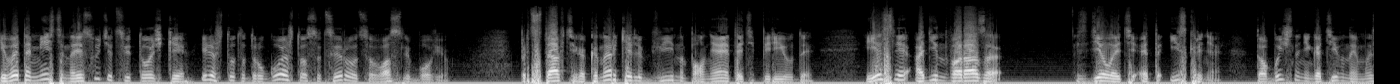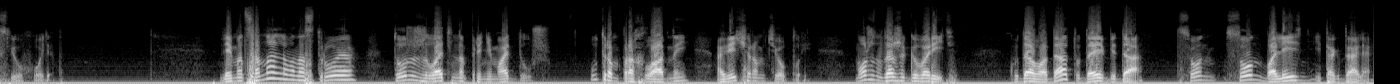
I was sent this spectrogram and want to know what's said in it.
И в этом месте нарисуйте цветочки или что-то другое, что ассоциируется у вас с любовью. Представьте, как энергия любви наполняет эти периоды. И если один-два раза сделаете это искренне, то обычно негативные мысли уходят. Для эмоционального настроя тоже желательно принимать душ. Утром прохладный, а вечером теплый. Можно даже говорить, куда вода, туда и беда. Сон, сон, болезнь и так далее.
